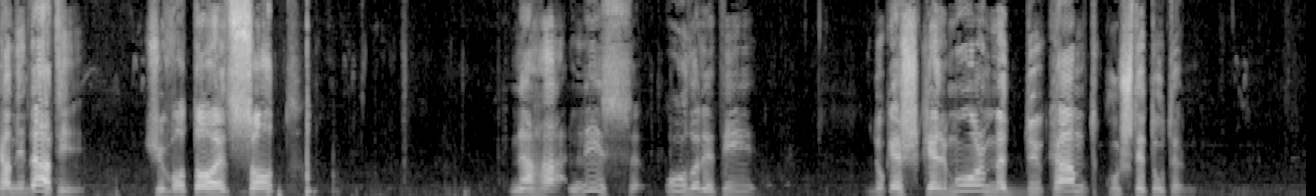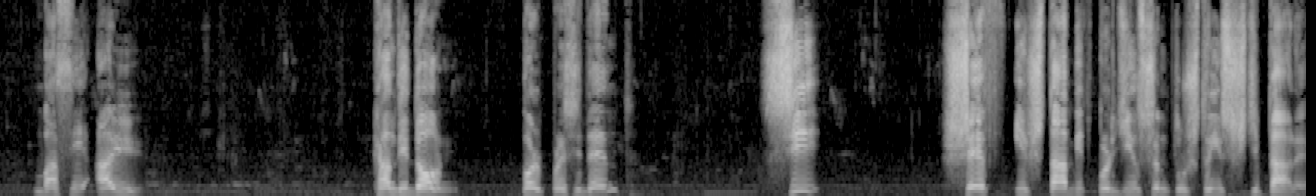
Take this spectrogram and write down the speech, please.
Kandidati që votohet sot na e nis udhën e tij duke shkelmuar me dy këmbët kushtetutën. Mbasi ai kandidon për president si shef i shtabit përgjithshëm të ushtrisë shqiptare.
